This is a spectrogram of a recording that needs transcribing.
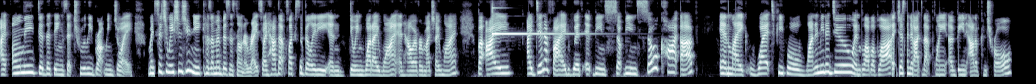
I only did the things that truly brought me joy. My situation's unique because I'm a business owner, right? So I have that flexibility in doing what I want and however much I want. But I identified with it being so being so caught up in like what people wanted me to do and blah blah blah it just kind of got to that point of being out of control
